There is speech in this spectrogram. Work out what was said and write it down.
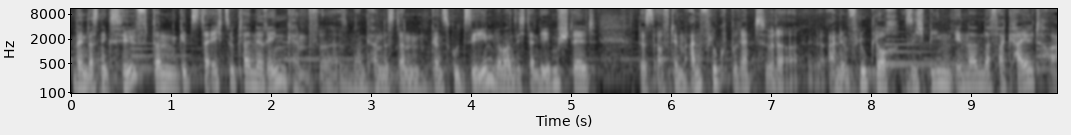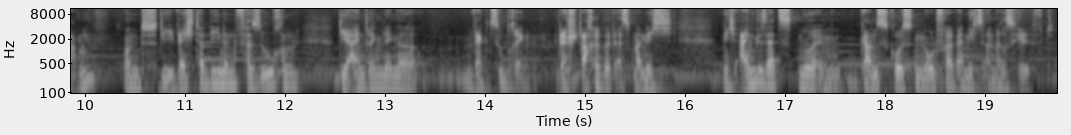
Wenn das nichts hilft, dann gibt es da echt so kleine Ringkämpfe. Also man kann das dann ganz gut sehen, wenn man sich daneben stellt, dass auf dem Anflugbrett oder an dem Flugloch sich Bienen ineinander verkeilt haben und die Wächterbienen versuchen, die Eindringlinge wegzubringen. Der Stachel wird erstmal nicht, nicht eingesetzt, nur im ganz größten Notfall, wenn nichts anderes hilft.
